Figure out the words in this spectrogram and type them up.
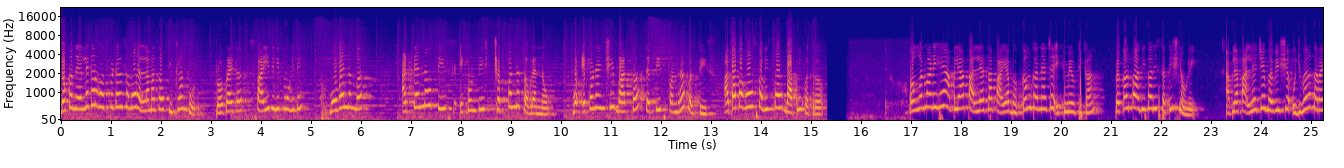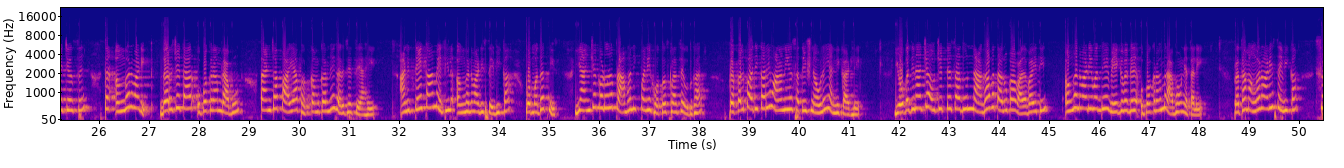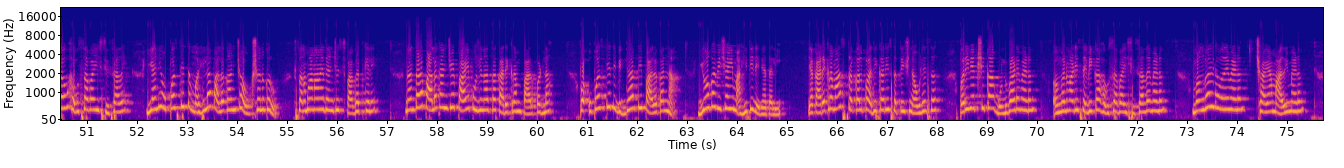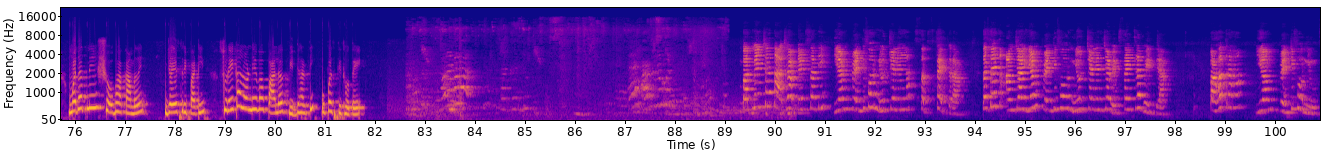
Doctor Nerlekar hospital समोर अल्लामा चौक Islampur. Proprietor Sai Dilip Mohite. Mobile number अठ्ठ्याण्णव तीस एकोणतीस छप्पन्न चौऱ्याण्णव व एकोणऐंशी बहात्तर तेहतीस पंधरा पस्तीस. आता पाहू सविस्तर बातमीपत्र. अंगणवाडी हे आपल्या पाल्याचा पाया भक्कम करण्याचे एकमेव ठिकाण प्रकल्प अधिकारी सतीश नवले. आपल्या पाल्याचे भविष्य उज्ज्वल करायचे असेल तर अंगणवाडीत दर्जेदार उपक्रम राबवून त्यांच्या पाया भक्कम करणे गरजेचे आहे. आणि ते काम येथील अंगणवाडी सेविका व मदतनीस यांच्याकडून प्रामाणिकपणे होत असल्याचे उद्गार प्रकल्प अधिकारी माननीय सतीश नवले यांनी काढले. योग दिनाचे औचित्य साधून नागाव तालुका वाळवा येथील अंगणवाडीमध्ये वेगवेगळे उपक्रम राबवण्यात आले. प्रथम अंगणवाडी सेविका सौ हौसाबाई सिसाळे यांनी उपस्थित महिला पालकांचे औक्षण करून सन्मानाने त्यांचे स्वागत केले. नंतर पालकांचे पायपूजनाचा कार्यक्रम पार पडला व उपस्थित विद्यार्थी पालकांना योगविषयी माहिती देण्यात आली. या कार्यक्रमास प्रकल्प अधिकारी सतीश नवले सर परिवेक्षिका गुंडवाडे मॅडम अंगणवाडी सेविका Hausabai Shisade madam Mangal Dhawale madam Chhaya Mali madam मदतनीस शोभा कांबळे जयश्री पाटील सुरेखा लोंढे व पालक विद्यार्थी उपस्थित होते. तसेच आमच्या यम ट्वेंटी फोर न्यूज चॅनेलच्या वेबसाईटला भेट द्या. पाहत रहा यम ट्वेंटी फोर न्यूज.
